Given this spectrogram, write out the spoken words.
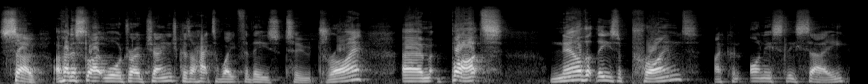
So, I've had a slight wardrobe change because I had to wait for these to dry. Um, but now that these are primed, I can honestly say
